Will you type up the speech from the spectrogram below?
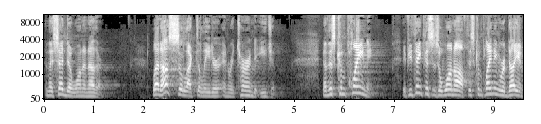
And they said to one another, Let us select a leader and return to Egypt. Now, this complaining, if you think this is a one off, this complaining rebellion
